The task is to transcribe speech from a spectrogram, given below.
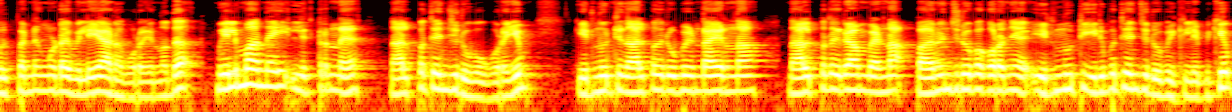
ഉൽപ്പന്നങ്ങളുടെ വിലയാണ് കുറയുന്നത്. മിൽമ നെയ്യ് ലിറ്ററിന് നാൽപ്പത്തിയഞ്ച് രൂപ കുറയും. ഇരുന്നൂറ്റി നാൽപ്പത് രൂപയുണ്ടായിരുന്ന നാൽപ്പത് ഗ്രാം വെണ്ണ പതിനഞ്ച് രൂപ കുറഞ്ഞ് ഇരുന്നൂറ്റി ഇരുപത്തിയഞ്ച് രൂപയ്ക്ക് ലഭിക്കും.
